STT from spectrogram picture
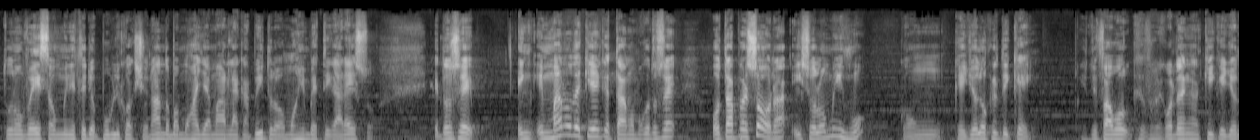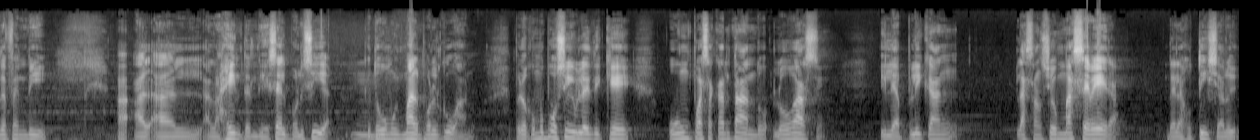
tú no ves a un ministerio público accionando, vamos a llamarla a capítulo, vamos a investigar eso. Entonces, ¿en, en manos de quién es que estamos? Porque entonces otra persona hizo lo mismo con que yo lo critiqué. Estoy a favor, recuerden aquí que yo defendí a, al- a la gente, el DGC, el policía, que estuvo muy mal por el cubano. Pero ¿cómo es posible de que un pasacantando lo hace y le aplican la sanción más severa de la justicia? El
